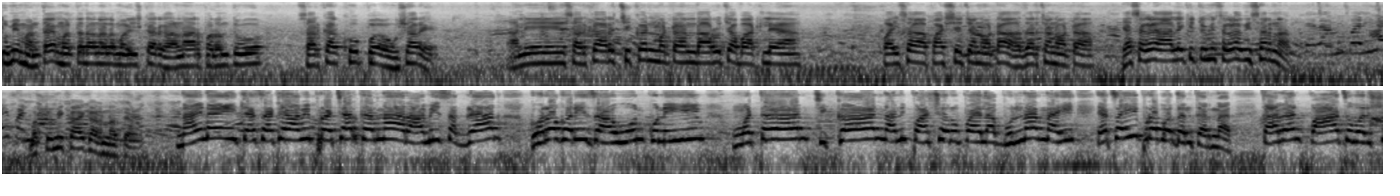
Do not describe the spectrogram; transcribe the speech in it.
तुम्ही म्हणताय मतदानाला बहिष्कार घालणार परंतु सरकार खूप हुशार आहे. आणि सरकार चिकन मटन दारूच्या बाटल्या पैसा पाचशेच्या नोटा हजारच्या नोटा ह्या सगळ्या आले की तुम्ही सगळं विसरणार. मग तुम्ही काय करणार त्या नाही नाही त्यासाठी आम्ही प्रचार करणार. आम्ही सगळ्या घरोघरी जाऊन कुणीही मटण चिकन आणि पाचशे रुपयाला भुलणार नाही याचंही प्रबोधन करणार. कारण पाच वर्ष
